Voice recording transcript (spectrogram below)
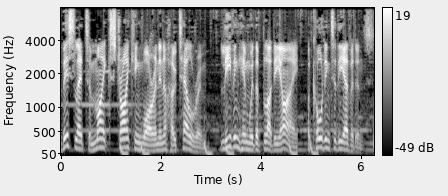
This led to Mike striking Warren in a hotel room, leaving him with a bloody eye, according to the evidence.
